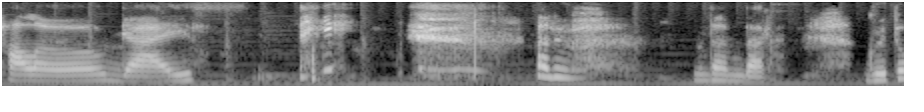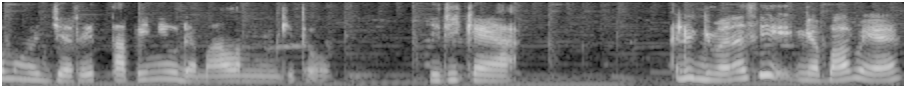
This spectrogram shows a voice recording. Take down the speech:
halo guys. Aduh, bentar-bentar. Gue tuh mau jerit tapi ini udah malam gitu. Jadi kayak, aduh gimana sih? Nggak paham ya.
